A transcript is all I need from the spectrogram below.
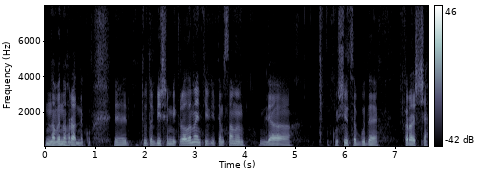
на винограднику. Е, Тут більше мікроелементів і тим самим для кущів це буде краще.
